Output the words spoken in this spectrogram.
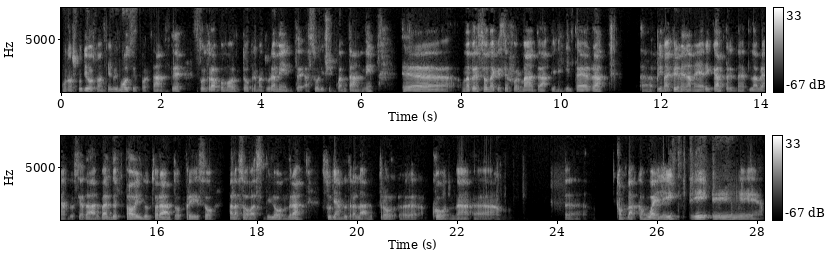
uno studioso anche lui molto importante, purtroppo morto prematuramente a soli 50 anni, una persona che si è formata in Inghilterra, Uh, prima, prima, in America, per, laureandosi ad Harvard, poi il dottorato preso alla SOAS di Londra, studiando tra l'altro uh, con, uh, con, con Whaley e, e,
